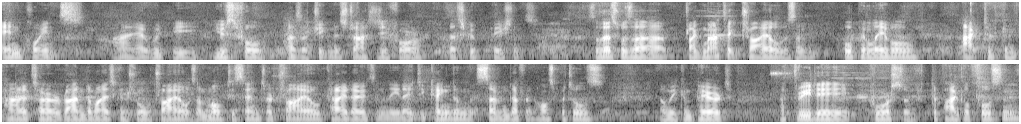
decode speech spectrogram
endpoints, uh, would be useful as a treatment strategy for this group of patients. So this was a pragmatic trial. It was an open label, active comparator, randomized controlled trial. It was a multi-center trial carried out in the United Kingdom at seven different hospitals. And we compared a three-day course of dapagliflozin,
